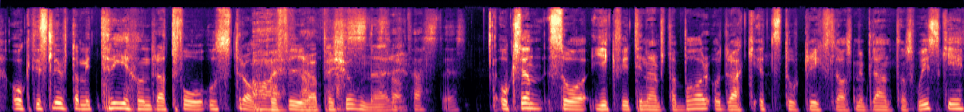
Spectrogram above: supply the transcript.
Och det slutar med 302 ostron på fyra personer. Fantastiskt. Och sen så gick vi till närmsta bar och drack ett stort dricksglas med Blantons whisky.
